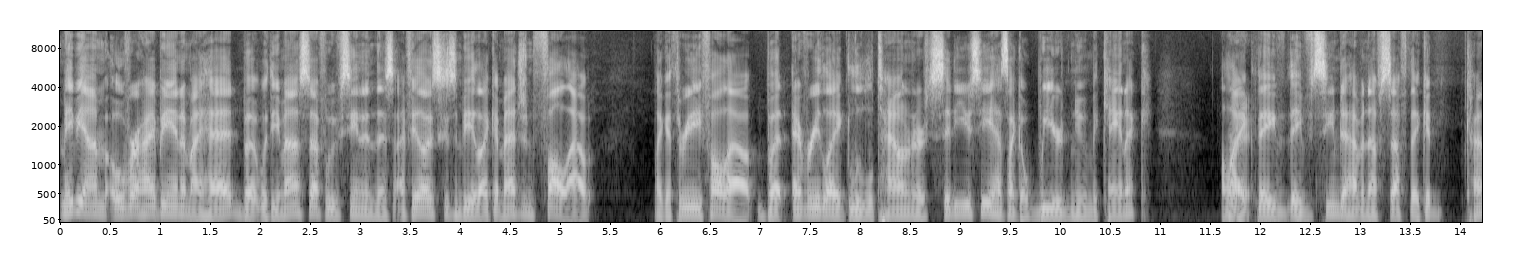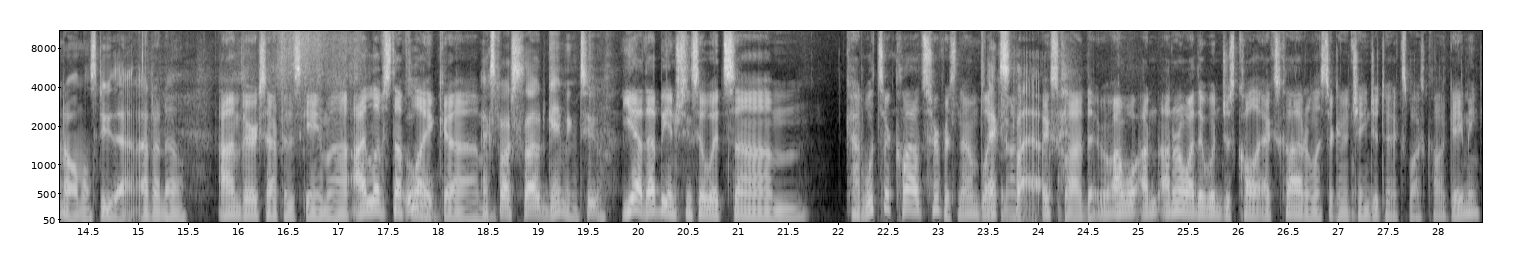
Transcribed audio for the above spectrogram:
maybe I'm overhyping it in my head, but with the amount of stuff we've seen in this, I feel like it's going to be like imagine Fallout, like a 3D Fallout, but every like little town or city you see has like a weird new mechanic. Like Right. they they've seemed to have enough stuff they could kind of almost do that. I don't know. I'm very excited for this game. Uh, I love stuff like um, Xbox Cloud Gaming too. yeah, that'd be interesting. So it's um, God, what's their cloud service? Now I'm blanking xCloud. on it. XCloud. They- I, I don't know why they wouldn't just call it XCloud unless they're going to change it to Xbox Cloud Gaming.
